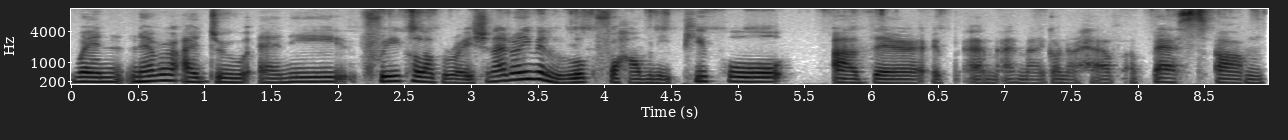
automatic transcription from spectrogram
Whenever I do any free collaboration, I don't even look for how many people are there? If, am, am I gonna have a best um,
